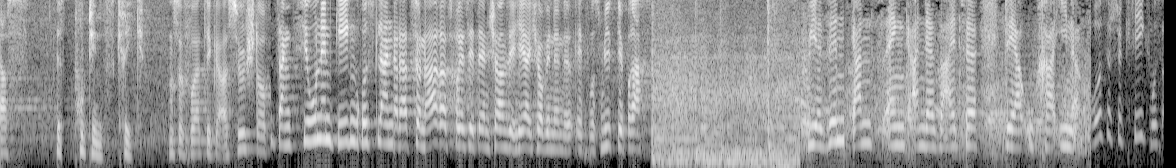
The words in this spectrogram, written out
Das ist Putins Krieg. Sofortiger Asylstopp. Sanktionen gegen Russland. Herr Nationalratspräsident, schauen Sie her, ich habe Ihnen etwas mitgebracht. Wir sind ganz eng an der Seite der Ukraine. Der russische Krieg muss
